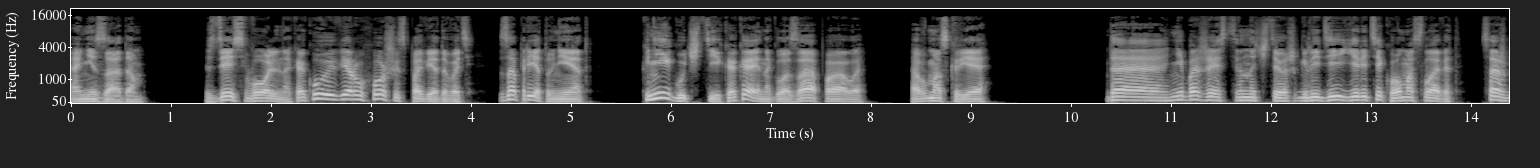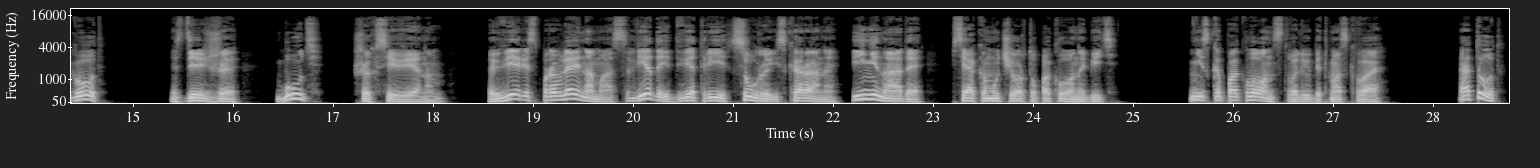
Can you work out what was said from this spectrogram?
а не задом. Здесь вольно, какую веру хошь исповедовать, запрету нет. Книгу чти, какая на глаза пала. А в Москве? Да, не божественно чтешь, гляди, еретиком ославят. Сожгут. Здесь же будь шахсевеном. В вере справляй намаз, ведай две-три суры из Корана. И не надо всякому черту поклоны бить. Низкопоклонство любит Москва. А тут,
